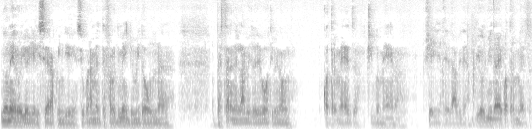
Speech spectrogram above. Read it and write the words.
non ero io ieri sera, quindi sicuramente farò di meglio. Mi do un, per stare nell'ambito dei voti, mi do un 4,5, 5 meno. Scegliete Davide, io mi darei 4,5.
